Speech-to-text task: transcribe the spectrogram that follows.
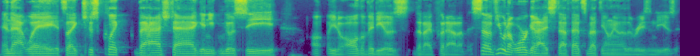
And that way it's like just click the hashtag and you can go see uh, you know all the videos that I put out on this. So if you want to organize stuff, that's about the only other reason to use it.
